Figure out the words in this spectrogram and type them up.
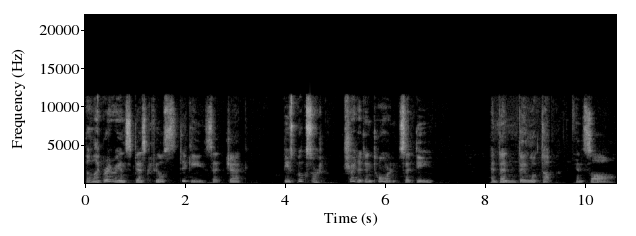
The librarian's desk feels sticky, said Jack. These books are shredded and torn, said Dee. And then they looked up and saw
